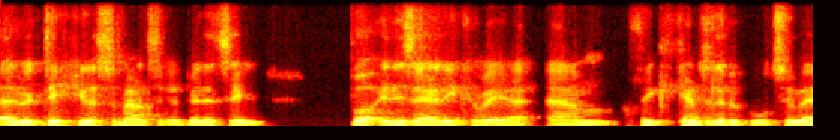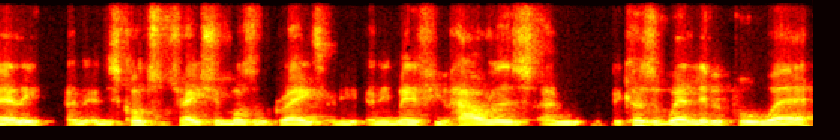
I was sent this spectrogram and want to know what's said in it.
a ridiculous amount of ability. But in his early career, um, I think he came to Liverpool too early, and, and his concentration wasn't great, and he, and he, made a few howlers. And because of where Liverpool were,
